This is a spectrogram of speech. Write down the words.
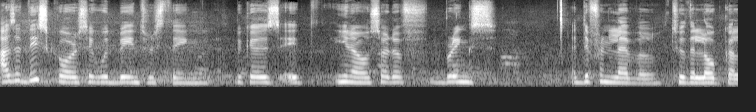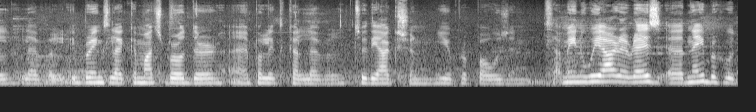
as a discourse, it would be interesting because it, you know, sort of brings a different level to the local level. It brings like a much broader uh, political level to the action you propose. And I mean, we are a, res- a neighborhood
